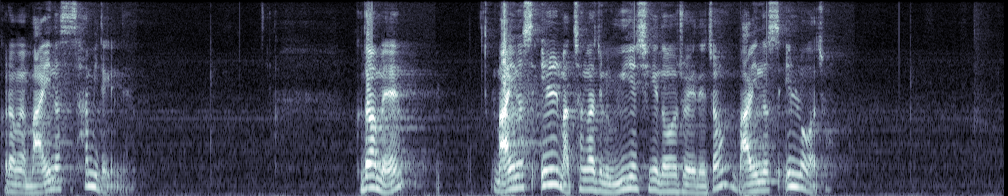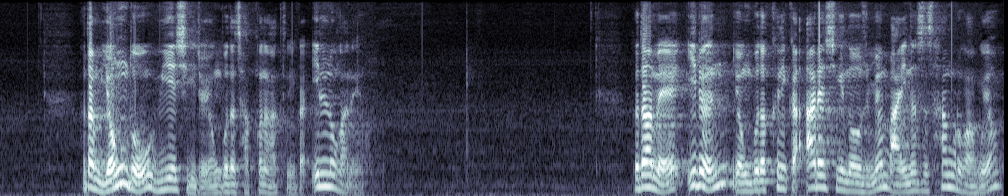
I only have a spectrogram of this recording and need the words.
그러면 마이너스 3이 되겠네요. 그 다음에 마이너스 1 마찬가지로 위의 식에 넣어줘야 되죠? 마이너스 1로 가죠. 그 다음 0도 위의 식이죠. 0보다 작거나 같으니까 1로 가네요. 그 다음에 1은 0보다 크니까 아래 식에 넣어주면 마이너스 3으로 가고요.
